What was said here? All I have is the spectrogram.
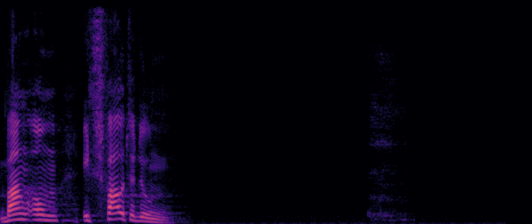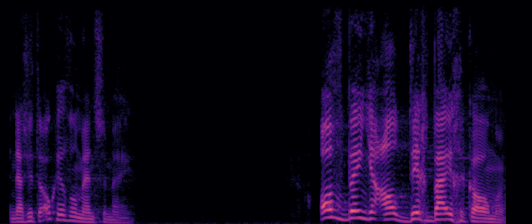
Bang om iets fout te doen. En daar zitten ook heel veel mensen mee. Of ben je al dichtbij gekomen?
